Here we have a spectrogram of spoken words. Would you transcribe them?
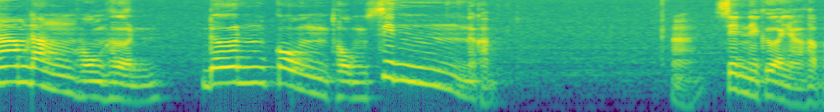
งามดังหงเหิน เดินโกงถงสิ้นนะครับอ่าสิ้นนี่คืออะไรอย่างครับ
